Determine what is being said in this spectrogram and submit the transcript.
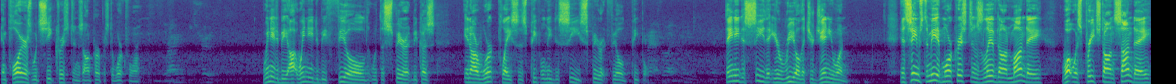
employers would seek Christians on purpose to work for them. We need to be, uh, we need to be filled with the Spirit because in our workplaces, people need to see spirit filled people. They need to see that you're real, that you're genuine. It seems to me if more Christians lived on Monday what was preached on Sunday,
